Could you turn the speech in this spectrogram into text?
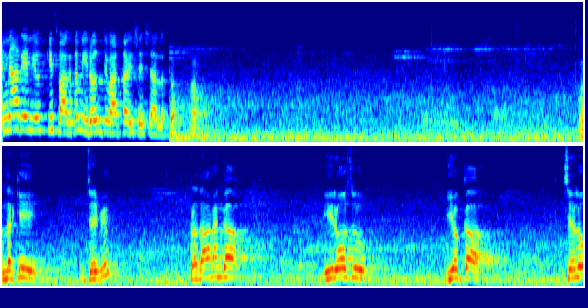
ఎన్ఆర్ఏ న్యూస్కి స్వాగతం. ఈ రోజు వార్తా విశేషాలు. అందరికీ జై భీమ్. ప్రధానంగా ఈరోజు ఈ యొక్క చెలో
